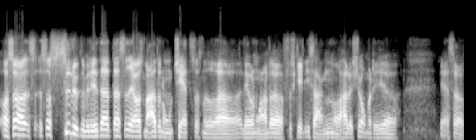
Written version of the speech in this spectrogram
Og så, så, så sideløbende med det, der, der sidder jeg også meget på nogle chats og sådan noget, og laver nogle andre forskellige sange, og har lidt sjov med det, og ja, så,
